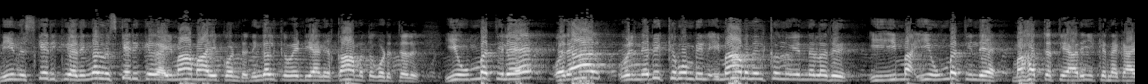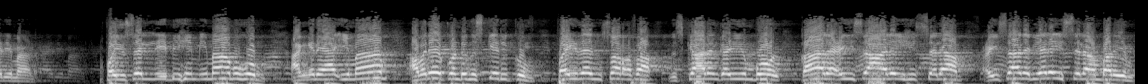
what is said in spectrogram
നീ നിസ്കരിക്കുക നിങ്ങൾ നിസ്കരിക്കുക. ഇമാമായിക്കൊണ്ട് നിങ്ങൾക്ക് വേണ്ടിയാണ് ഇക്കാമത്ത് കൊടുത്തത്. ഈ ഉമ്മത്തിലെ ഒരാൾ ഒരു നബിക്ക് മുമ്പിൽ ഇമാം നിൽക്കുന്നു എന്നുള്ളത് ഈ ഈ ഉമ്മത്തിന്റെ മഹത്വത്തെ അറിയിക്കുന്ന കാര്യമാണ്. ഇമാമുഹും. അങ്ങനെ ആ ഇമാം അവരെ കൊണ്ട് നിസ്കരിക്കും. നിസ്കാരം കഴിയുമ്പോൾ ഖാല ഈസ അലൈഹിസ്സലാം ഈസാ നബി അലൈഹിസ്സലാം പറയും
